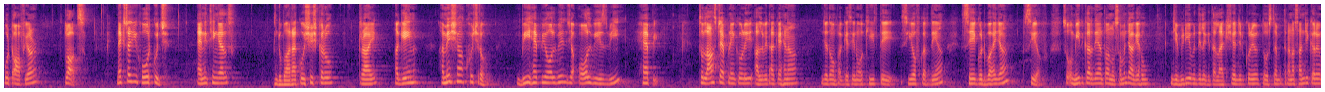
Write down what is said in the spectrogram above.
put off your clothes next ਹੈ ਜੀ ਹੋਰ ਕੁਝ। ਐਨੀਥਿੰਗ ਐਲਸ ਦੁਬਾਰਾ ਕੋਸ਼ਿਸ਼ ਕਰੋ। ਟਰਾਈ ਅਗੇਨ ਹਮੇਸ਼ਾ ਖੁਸ਼ ਰਹੋ। ਬੀ ਹੈਪੀ ਆਲਵੇਜ਼ ਜਾਂ always be happy so last ਆਪਣੇ ਕੋਲ ਹੀ ਅਲਵਿਦਾ ਕਹਿਣਾ। ਜਦੋਂ ਆਪਾਂ ਕਿਸੇ ਨੂੰ ਅਖੀਰ ਤੇ ਸੀ ਆਫ ਕਰਦੇ ਹਾਂ ਸੇ ਗੁੱਡ ਬਾਏ ਜਾਂ ਸੀ ਆਫ ਸੋ ਉਮੀਦ ਕਰਦੇ ਹਾਂ ਤੁਹਾਨੂੰ ਸਮਝ ਆ ਗਿਆ ਹੋਊ। ਜੇ ਵੀਡੀਓ ਵਧੀਆ ਲੱਗੀ ਤਾਂ ਲਾਈਕ ਸ਼ੇਅਰ ਜ਼ਰੂਰ ਕਰਿਓ। ਦੋਸਤਾਂ ਮਿੱਤਰਾਂ ਨਾਲ ਸਾਂਝੀ ਕਰਿਓ।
